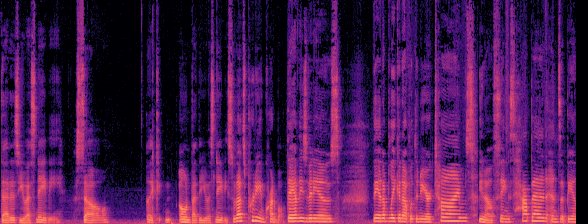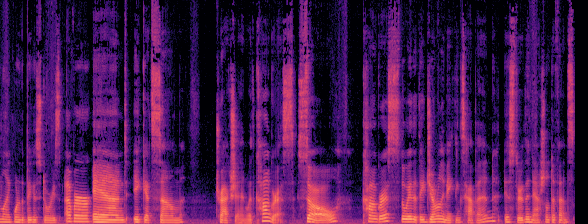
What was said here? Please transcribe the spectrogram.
that is US Navy. So like owned by the US Navy. So that's pretty incredible. They have these videos they end up linking up with the New York Times. You know, things happen, ends up being like one of the biggest stories ever, and it gets some traction with Congress. So, Congress, the way that they generally make things happen is through the National Defense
